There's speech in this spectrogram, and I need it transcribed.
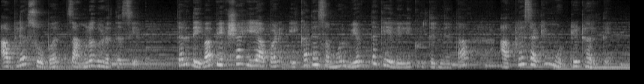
आपल्यासोबत चांगलं घडत असेल. तर देवापेक्षाही आपण एखाद्यासमोर व्यक्त केलेली कृतज्ञता आपल्यासाठी मोठी ठरते.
